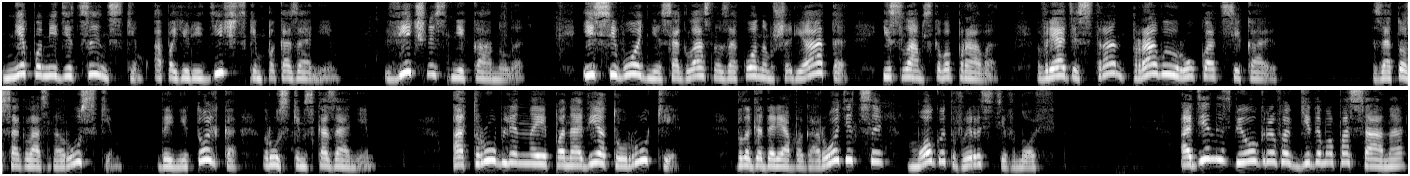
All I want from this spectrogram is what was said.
не по медицинским, а по юридическим показаниям вечность не канула. И сегодня, согласно законам шариата, исламского права, в ряде стран правую руку отсекают. Зато, согласно русским, да и не только русским сказаниям, отрубленные по навету руки, благодаря Богородице, могут вырасти вновь. Один из биографов Гида Мапасана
